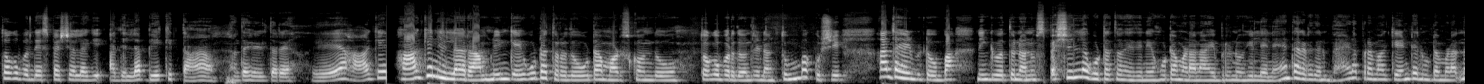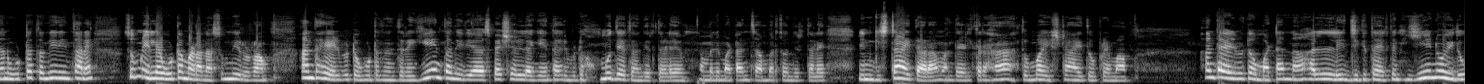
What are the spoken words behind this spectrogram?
ತೊಗೊಬಂದೆ ಸ್ಪೆಷಲಾಗಿ ಅದೆಲ್ಲ ಬೇಕಿತ್ತಾ? ಅಂತ ಹೇಳ್ತಾರೆ. ಏ, ಹಾಗೆ, ಹಾಗೇನಿಲ್ಲ ರಾಮ್, ನಿನಗೆ ಊಟ ತರೋದು, ಊಟ ಮಾಡಿಸ್ಕೊಂಡು ತೊಗೊಬರೋದು ಅಂದರೆ ನಂಗೆ ತುಂಬ ಖುಷಿ ಅಂತ ಹೇಳ್ಬಿಟ್ಟು, ಬಾ, ನಿಂಗೆ ಇವತ್ತು ನಾನು ಸ್ಪೆಷಲ್ಲಾಗಿ ಊಟ ತಂದಿದ್ದೀನಿ. ಊಟ ಮಾಡೋಣ ಇಬ್ರು ಇಲ್ಲೇನೆ ಅಂತ ಹೇಳ್ತಾನೆ ಬೇಡ ಪ್ರೇಮ ಕೆಂಟೇನು ಊಟ ಮಾಡೋಣ ನಾನು ಊಟ ತಂದಿದ್ದೀನಿ ತಾನೆ. ಸುಮ್ಮನೆ ಇಲ್ಲೇ ಊಟ ಮಾಡೋಣ ಸುಮ್ಮನಿರು ರಾಮ್ ಅಂತ ಹೇಳ್ಬಿಟ್ಟು ಊಟ ತಂದಿದ್ದಾರೆ. ಏನು ತಂದಿದ್ಯಾ? ಸ್ಪೆಷಲಾಗಿ ಅಂತ ಹೇಳ್ಬಿಟ್ಟು ಮುದ್ದೆ ತಂದಿರ್ತಾಳೆ, ಆಮೇಲೆ ಮಟನ್ ಸಾಂಬಾರು ತಂದಿರ್ತಾಳೆ. ನಿನ್ಗೆ ಇಷ್ಟ ಆಯ್ತಾ ಆರಾಮ್ ಅಂತ ಹೇಳ್ತಾರೆ, ಹಾಂ, ತುಂಬ ಇಷ್ಟ ಆಯಿತು ಪ್ರೇಮ. ಅಂತ ಹೇಳ್ಬಿಟ್ಟು ಮಟನ್ನ ಅಲ್ಲಿ ಜಿಗಿತಾ ಇರ್ತೀನಿ, ಏನೋ ಇದು,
